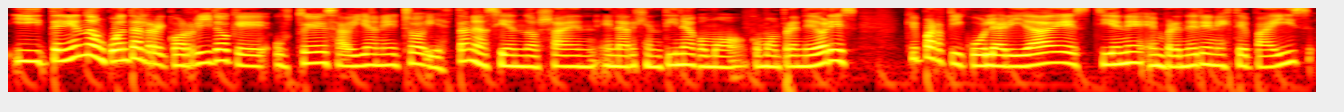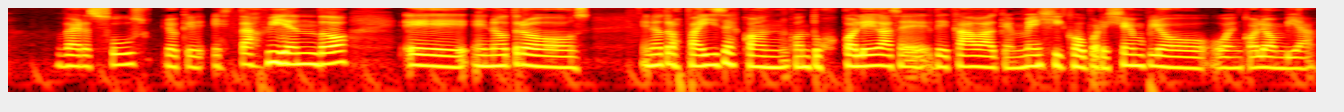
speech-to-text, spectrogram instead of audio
Y teniendo en cuenta el recorrido que ustedes habían hecho y están haciendo ya en, Argentina como, como emprendedores, ¿qué particularidades tiene emprender en este país versus lo que estás viendo eh, en otros en otros países con, tus colegas de, de que en México, por ejemplo, o en Colombia?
